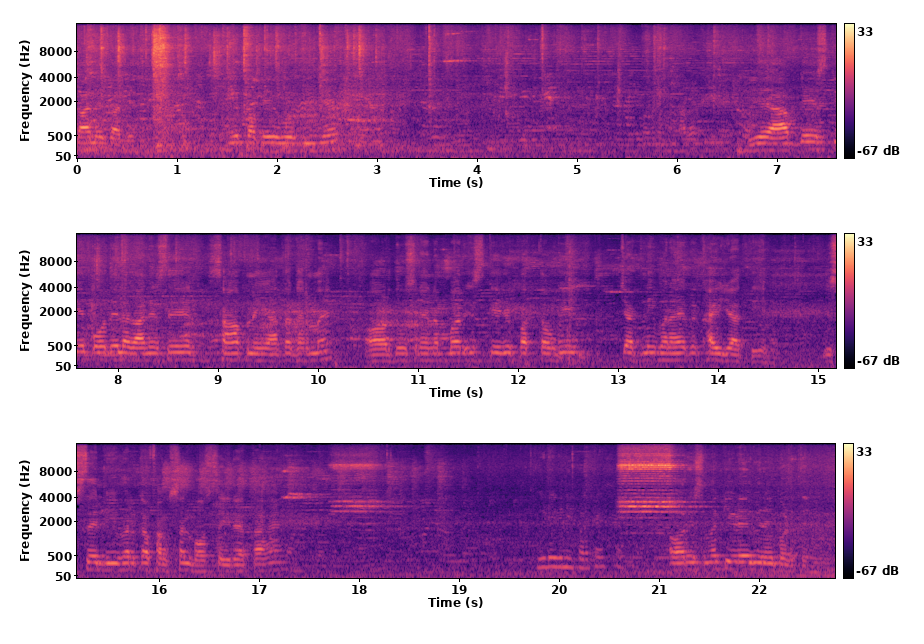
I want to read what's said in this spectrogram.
काले काले ये पके हुए बीज हैं। ये आपके इसके पौधे लगाने से सांप नहीं आता घर में और दूसरे नंबर इसके जो पत्तों की चटनी बना के खाई जाती है। इससे लीवर का फ़ंक्शन बहुत सही रहता है। कीड़े भी नहीं पड़ते? और इसमें कीड़े भी नहीं पड़ते हैं।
